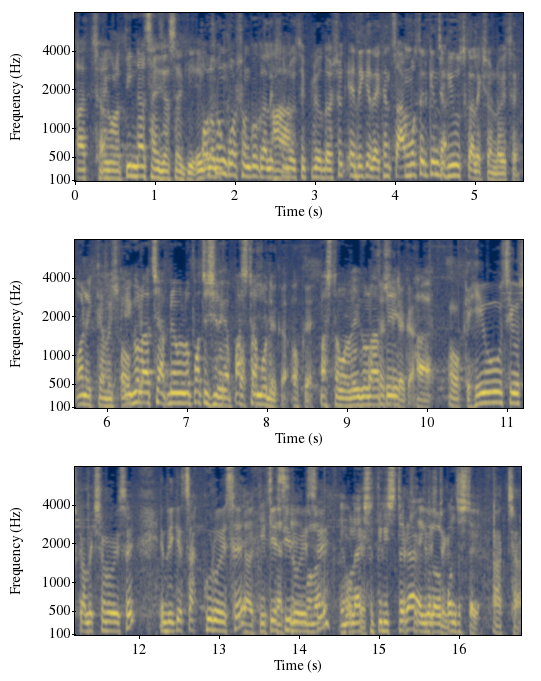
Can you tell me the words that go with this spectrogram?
আচ্ছা। এগুলো তিনটা সাইজ আছে আর কি। অসংখ্য অসংখ্য কালেকশন হ্যাঁ। রয়েছে প্রিয় দর্শক। এদিকে দেখেন চামচের কিন্তু হিউজ কালেকশন রয়েছে। অনেক কালেকশন এগুলো আছে আপনি হলো পঁচাশি টাকা পাঁচটা মডেল টাকা, পাঁচটা মডেল এগুলো আপনি পঁচাশি টাকা। হ্যাঁ। ওকে হিউজ হিউজ কালেকশন রয়েছে। এদিকে চাক্কু রয়েছে হ্যাঁ, কেসি রয়েছে এগুলো- এগুলো Okay, 130 টাকা, এগুলো 50 টাকা। আচ্ছা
